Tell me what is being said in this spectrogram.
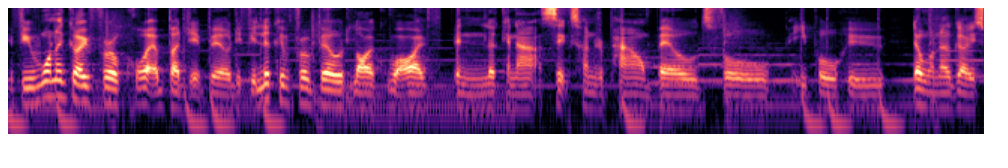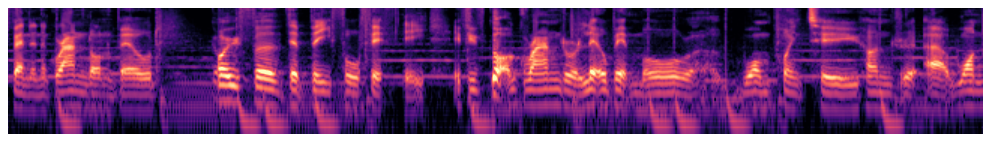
if you want to go for a quite a budget build, if you're looking for a build like what I've been looking at, 600 pound builds for people who don't want to go spending a grand on a build, go for the B450. If you've got a grand or a little bit more, uh, 1.2 hundred, uh, one,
